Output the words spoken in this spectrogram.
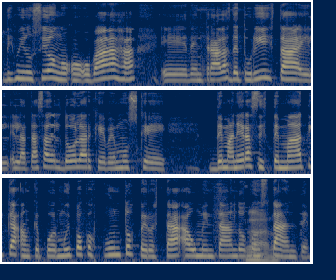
disminución o, o baja eh, de entradas de turistas, la tasa del dólar que vemos que de manera sistemática, aunque por muy pocos puntos, pero está aumentando Claro. constante.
